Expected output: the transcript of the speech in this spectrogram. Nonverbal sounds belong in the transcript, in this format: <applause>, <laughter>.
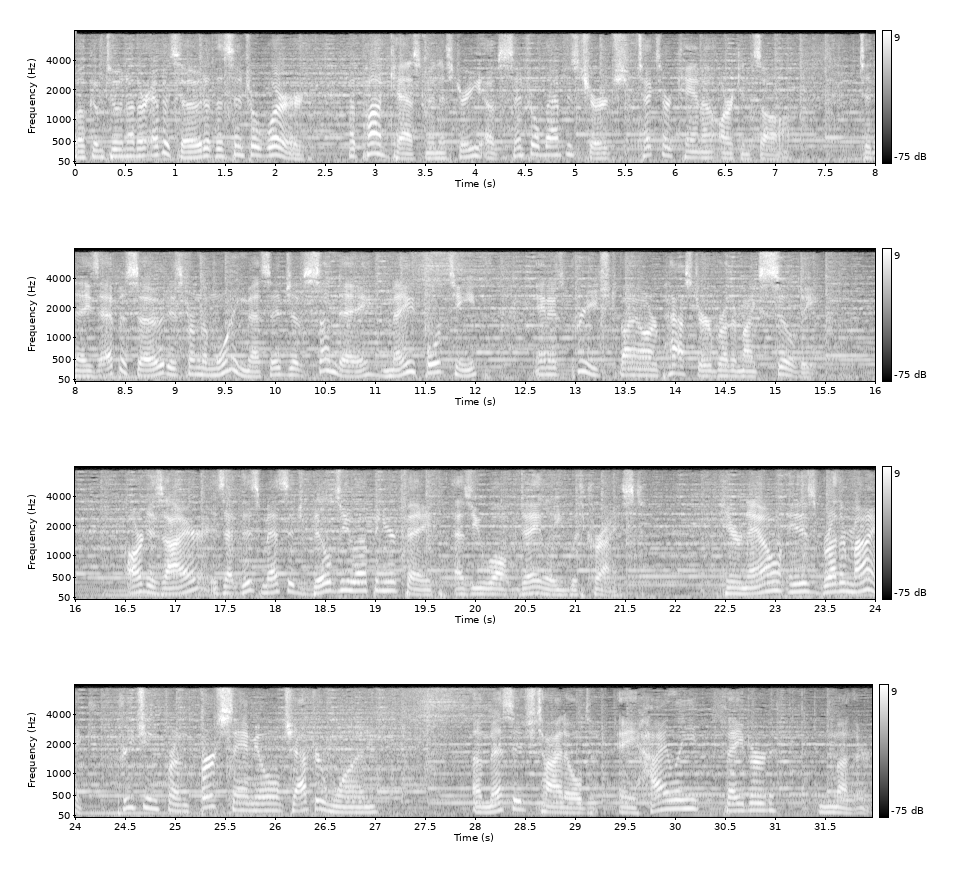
Welcome to another episode of The Central Word, a podcast ministry of Central Baptist Church, Texarkana, Arkansas. Today's episode is from the morning message of Sunday, May 14th, and is preached by our pastor, Brother Mike Sylvie. Our desire is that this message builds you up in your faith as you walk daily with Christ. Here now is Brother Mike preaching from 1 Samuel chapter 1 a message titled A Highly Favored Mother.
